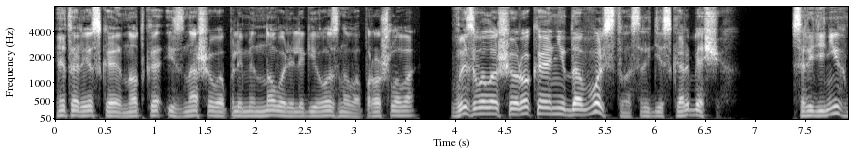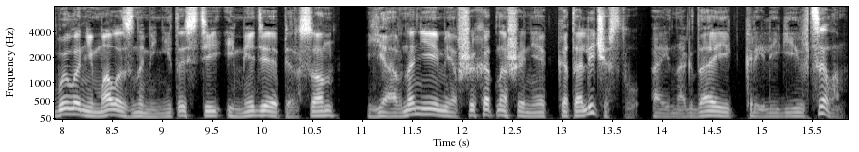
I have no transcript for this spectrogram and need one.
Эта резкая нотка из нашего племенного религиозного прошлого вызвала широкое недовольство среди скорбящих. Среди них было немало знаменитостей и медиаперсон, явно не имевших отношения к католичеству, а иногда и к религии в целом.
